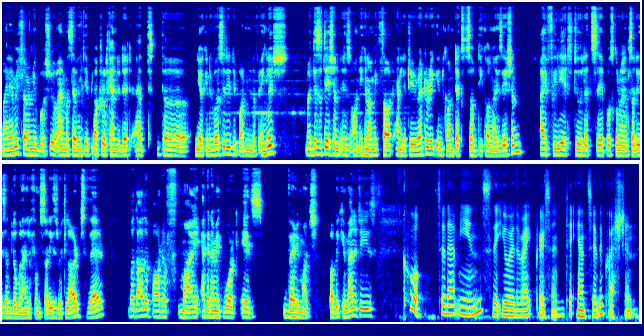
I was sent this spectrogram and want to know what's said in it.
My name is Saronik Bosu. I'm a seventh year doctoral candidate at the New York University Department of English. My dissertation is on economic thought and literary rhetoric in contexts of decolonization. I affiliate to, let's say, postcolonial studies and global Anglophone studies writ large there but the other part of my academic work is very much public humanities. Cool. So that means that you are the right person to answer the question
